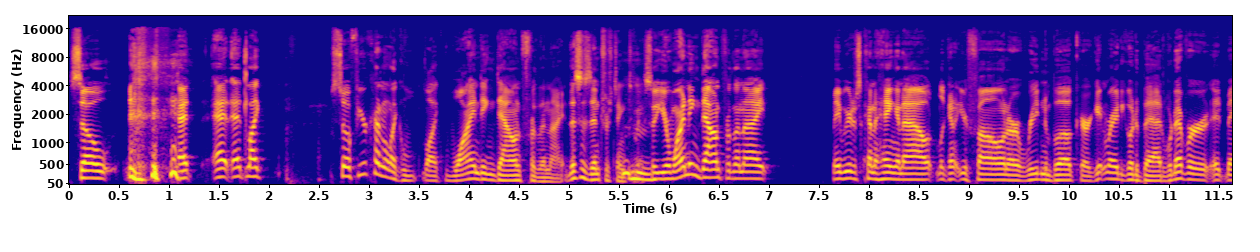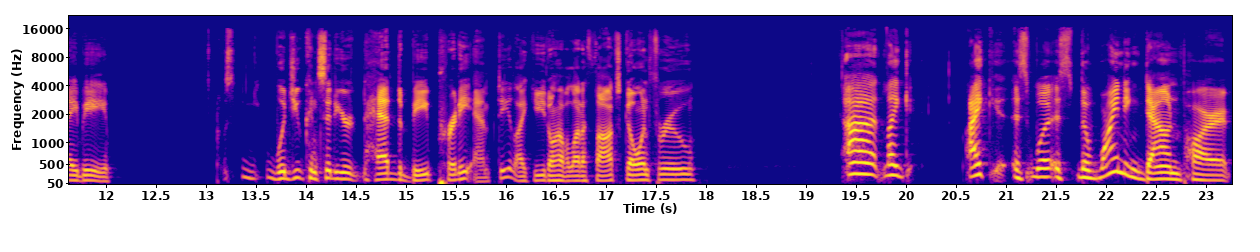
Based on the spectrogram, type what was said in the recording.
So at, at at like so if you're kind of like like winding down for the night, this is interesting to me. So you're winding down for the night, maybe you're just kind of hanging out, looking at your phone, or reading a book, or getting ready to go to bed, whatever it may be. Would you consider your head to be pretty empty? Like you don't have a lot of thoughts going through? Uh, like I it's, well, it's the winding down part.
